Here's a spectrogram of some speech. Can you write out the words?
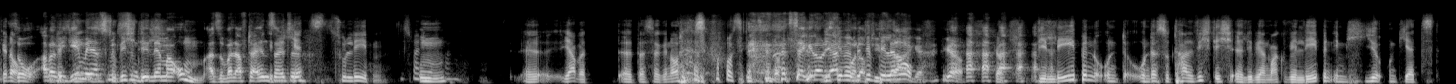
Genau. So, aber wie gehen wir jetzt mit diesem Dilemma um? Also, weil auf der einen Seite. Jetzt zu leben. Das mhm. äh, ja, aber äh, das ist ja genau das. das ist ja genau die Antwort mit dem Dilemma. Genau, genau. Wir leben und, und das ist total wichtig, äh, lieber Jan Marco, wir leben im Hier und Jetzt.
